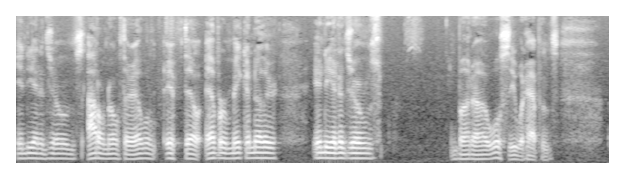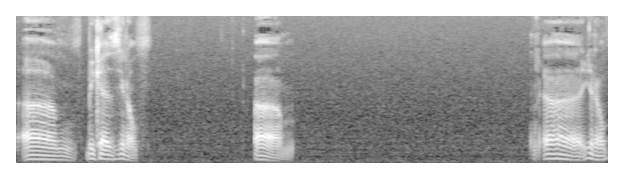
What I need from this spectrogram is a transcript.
Indiana Jones. I don't know if they'll ever if they'll ever make another Indiana Jones but uh, we'll see what happens. Um, because, you know, um, uh, you know,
